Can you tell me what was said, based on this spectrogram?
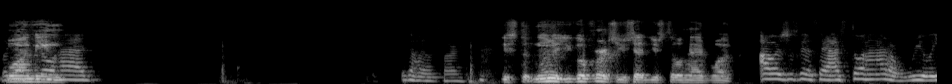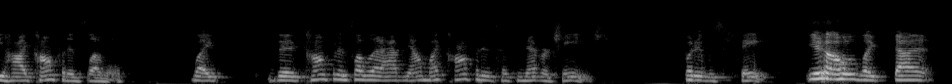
Like well, I, I mean, had. Go ahead. I'm sorry. You still no, no. You go first. You said you still had what? I was just gonna say I still had a really high confidence level. Like the confidence level that I have now, my confidence has never changed but it was fake. You know, like that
